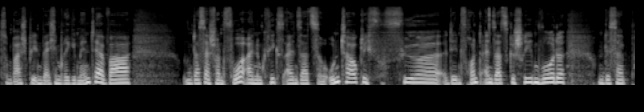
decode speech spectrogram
zum Beispiel in welchem Regiment er war und dass er schon vor einem Kriegseinsatz untauglich für den Fronteinsatz geschrieben wurde und deshalb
